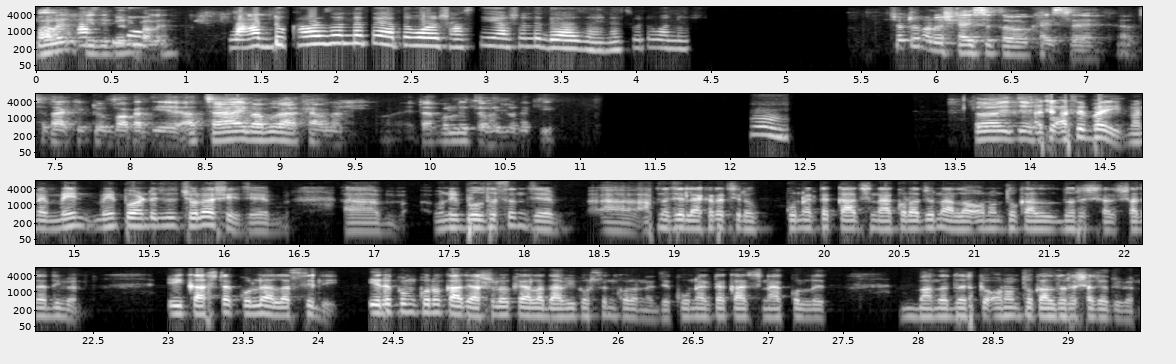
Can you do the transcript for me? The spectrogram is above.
বলেন কি দিবেন বলেন। লাড্ডু খাওয়ার জন্য তো এত বড় শাস্তি আসলে দেওয়া যায় না ছোট মানুষ। ছোট মানুষ খাইছে তো খাইছে। আচ্ছা তাকে একটু বকা দিয়ে আচ্ছা আই বাবু আর খাও না। এটা বললেই তো হইল নাকি? হ্যাঁ। তো এই যে আচ্ছা আসিফ ভাই মানে মেইন মেইন পয়েন্টে যদি চলে আসি যে উনি বলতেছেন যে আপনার যে লেখাটা ছিল কোন একটা কাজ না করার জন্য আল্লাহ অনন্তকাল ধরে সা- সাজা দিবেন। এই কাজটা করলে আল্লাহ সিলি এরকম কোন কাজ আসলে কি আল্লাহ দাবি করছেন করে না যে কোন একটা কাজ না করলে বান্দাদেরকে অনন্তকাল ধরে সাজা দিবেন।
